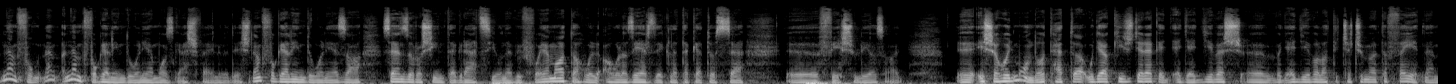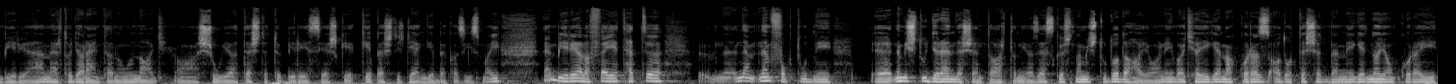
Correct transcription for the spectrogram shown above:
nem fog, nem, nem fog elindulni a mozgásfejlődés, nem fog elindulni ez a szenzoros integráció nevű folyamat, ahol, ahol az érzékleteket össze fésüli az agy. És ahogy mondott, hát ugye a kisgyerek egy, egy egyéves vagy egy év alatti csecsemőt a fejét nem bírja el, mert hogy aránytanul nagy a súlya a teste többi részéhez képest is gyengébbek az izmai. Nem bírja el a fejét, hát nem, nem fog tudni nem is tudja rendesen tartani az eszközt, nem is tud odahajolni, vagy ha igen, akkor az adott esetben még egy nagyon korai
